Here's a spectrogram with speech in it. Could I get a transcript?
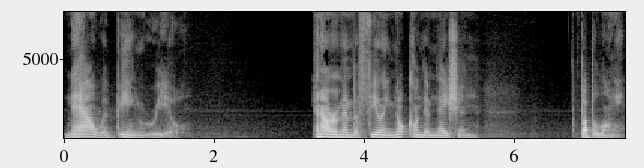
Now we're being real. And I remember feeling not condemnation, but belonging.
